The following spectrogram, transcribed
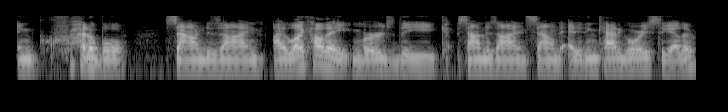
incredible sound design. I like how they merged the sound design and sound editing categories together.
